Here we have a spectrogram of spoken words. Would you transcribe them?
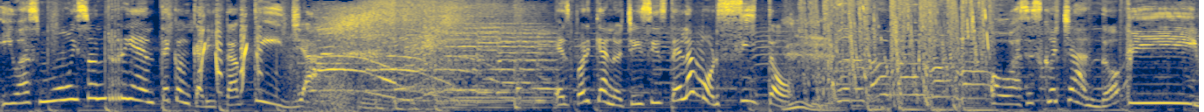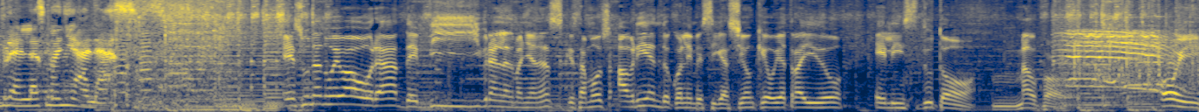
y vas muy sonriente con carita pilla. Es porque anoche hiciste el amorcito. O vas escuchando Vibra en las mañanas. Es una nueva hora de Vibra en las mañanas que estamos abriendo con la investigación que hoy ha traído el Instituto Melbourne. Hoy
